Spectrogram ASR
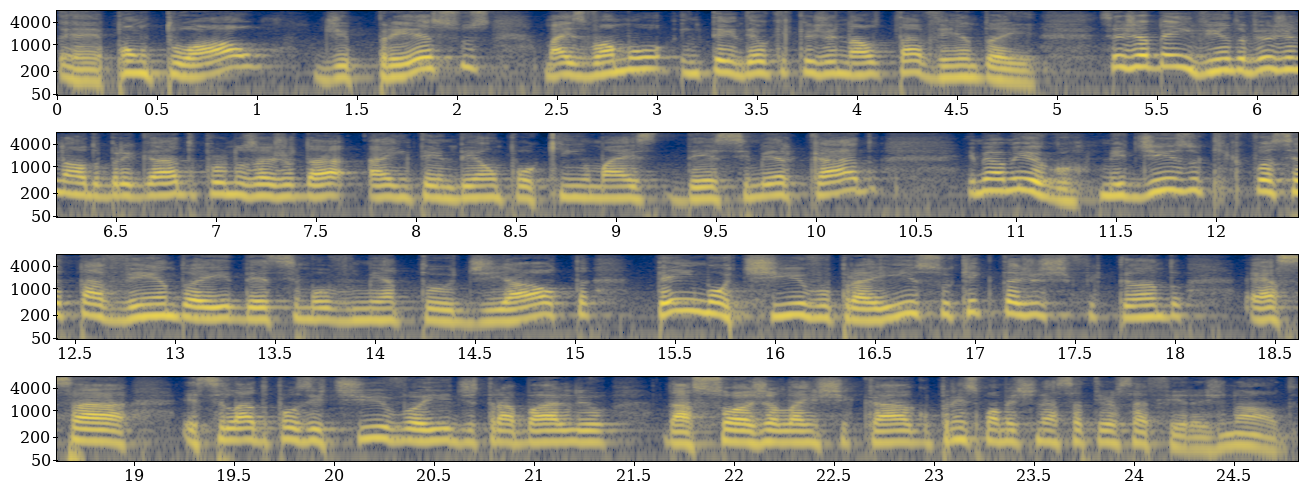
é, pontual de preços, mas vamos entender o que, que o Ginaldo está vendo aí. Seja bem-vindo, viu, Ginaldo? Obrigado por nos ajudar a entender um pouquinho mais desse mercado. E, meu amigo, me diz o que, que você está vendo aí desse movimento de alta, tem motivo para isso? O que está justificando essa, esse lado positivo aí de trabalho da soja lá em Chicago, principalmente nessa terça-feira, Ginaldo?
